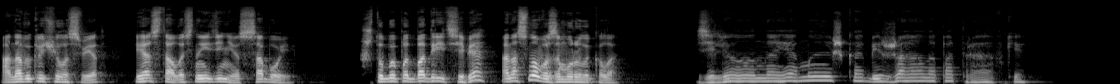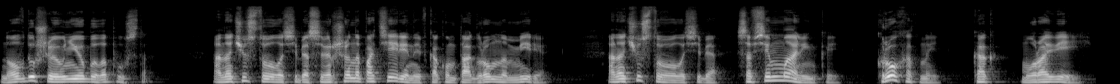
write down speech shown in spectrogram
Она выключила свет и осталась наедине с собой. Чтобы подбодрить себя, она снова замурлыкала Зеленая мышка бежала по травке. Но в душе у нее было пусто. Она чувствовала себя совершенно потерянной в каком-то огромном мире. Она чувствовала себя совсем маленькой, крохотной, как муравей.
